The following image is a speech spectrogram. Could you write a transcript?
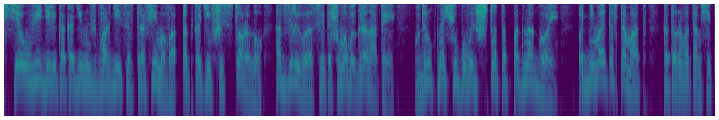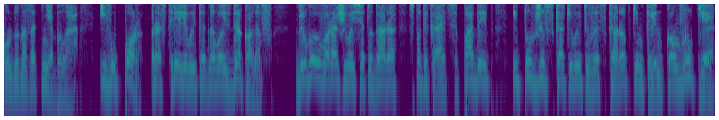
Все увидели, как один из гвардейцев Трофимова, откатившись в сторону от взрыва светошумовой гранаты, вдруг нащупывает что-то под ногой, поднимает автомат, которого там секунду назад не было, и в упор расстреливает одного из драконов. Другой, уворачиваясь от удара, спотыкается, падает и тут же вскакивает уже с коротким клинком в руке,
